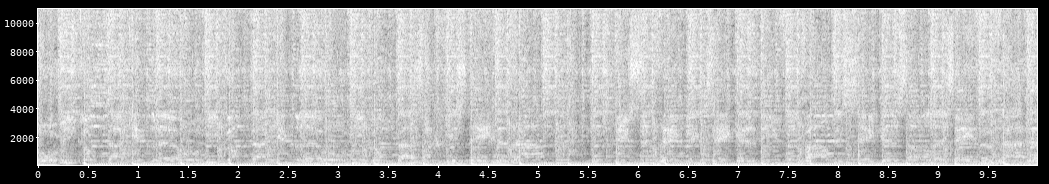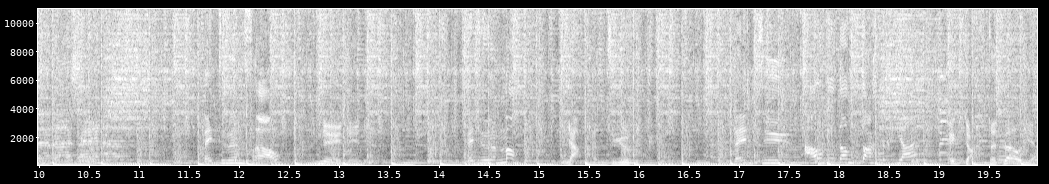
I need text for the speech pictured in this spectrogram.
Hoor wie klopt daar kinderen, hoor wie klopt daar kinderen, hoor klopt daar zachtjes tegenaan. Het is een vreemdeling zeker, die verdwaald is zeker, zal eens even vragen naar zijn naam. Bent u een vrouw? Nee, nee, nee. Bent u een man? Ja, natuurlijk. Bent u ouder dan 80 jaar? Ik dacht het wel, ja.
